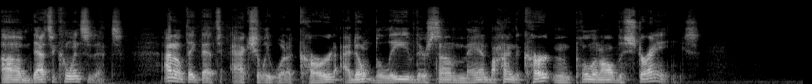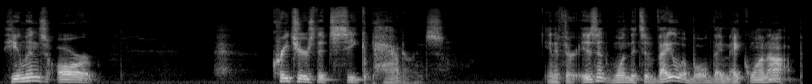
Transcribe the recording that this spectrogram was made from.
um, that's a coincidence. I don't think that's actually what occurred. I don't believe there's some man behind the curtain pulling all the strings. Humans are creatures that seek patterns. And if there isn't one that's available, they make one up.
